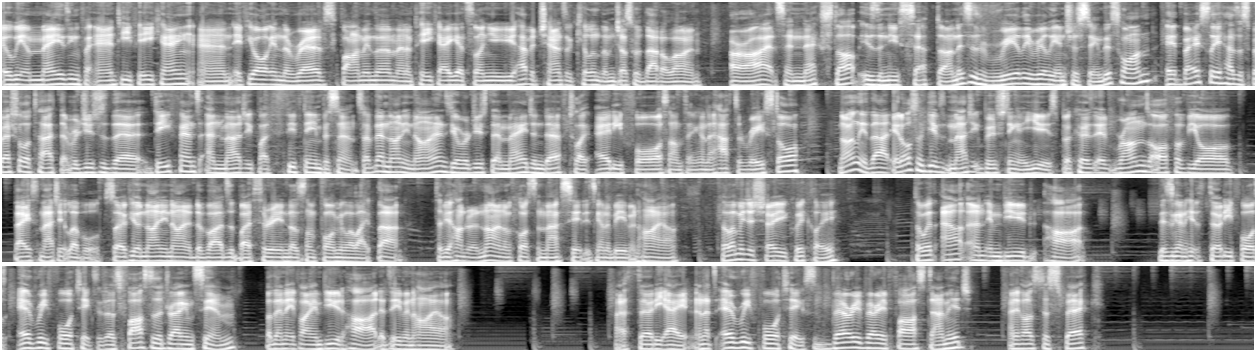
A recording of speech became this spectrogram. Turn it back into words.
It'll be amazing for anti-PKing, and if you're in the revs farming them and a PK gets on you, you have a chance of killing them just with that alone. Alright, so next up is the new Scepter, and this is really, really interesting. This one, it basically has a special attack that reduces their defense and magic by 15%. So if they're 99s, you'll reduce their mage and def to like 84 or something, and they have to restore. Not only that, it also gives magic boosting a use because it runs off of your base magic level. So if you're 99, it divides it by 3 and does some formula like that. So if you're 109, of course, the max hit is going to be even higher. So let me just show you quickly. So without an imbued heart, this is going to hit 34s every 4 ticks. It's as fast as a Dragon Sim, but then if I imbued heart, it's even higher. At 38, and that's every 4 ticks. Very, very fast damage. And if I was to spec,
